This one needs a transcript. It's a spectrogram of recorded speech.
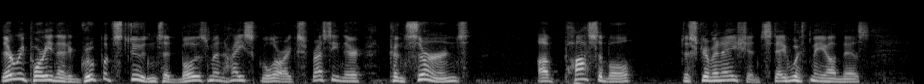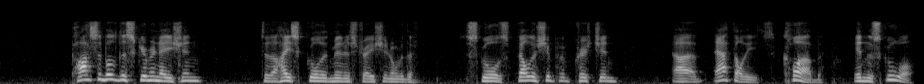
They're reporting that a group of students at Bozeman High School are expressing their concerns of possible discrimination. Stay with me on this. Possible discrimination to the high school administration over the school's Fellowship of Christian uh, Athletes Club in the school.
